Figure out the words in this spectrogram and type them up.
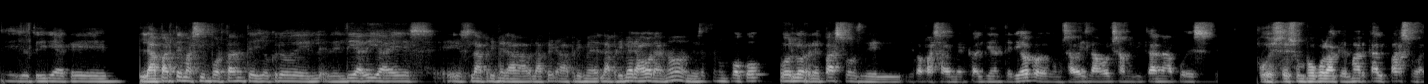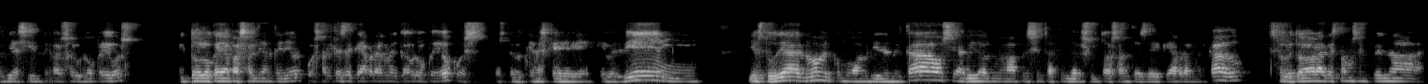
Eh, yo te diría que la parte más importante, yo creo, del, día a día es, es la, primera, la, la, primera hora, ¿no? Donde se hacen un poco pues, los repasos del que va a pasar el mercado el día anterior, porque como sabéis, la bolsa americana pues, pues es un poco la que marca el paso al día siguiente a los europeos y todo lo que haya pasado el día anterior, pues antes de que abra el mercado europeo, pues, pues te lo tienes que, que ver bien y, y estudiar, ¿no? Cómo va a abrir el mercado, si ha habido alguna presentación de resultados antes de que abra el mercado, sobre todo ahora que estamos en plena,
